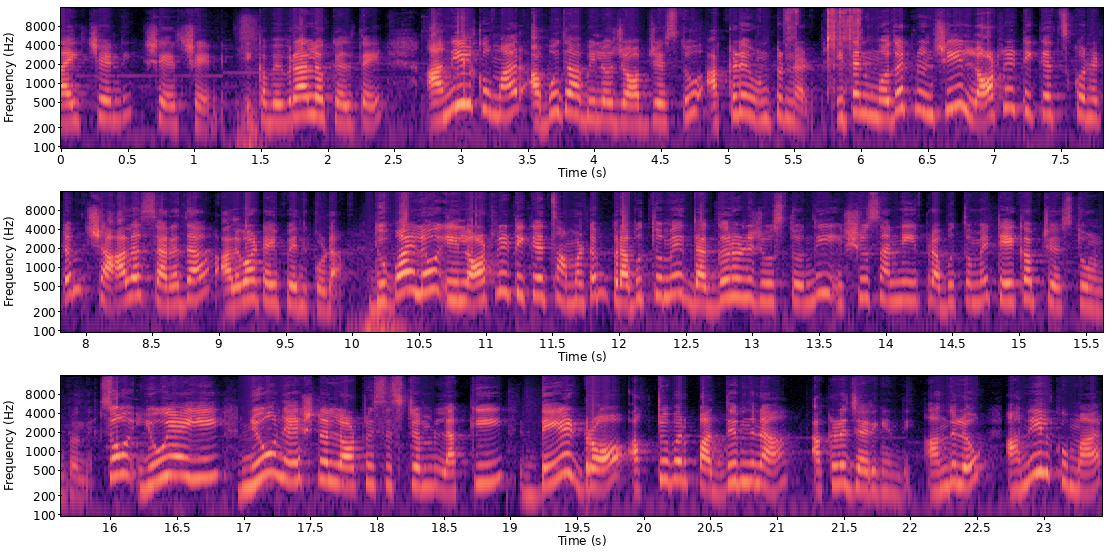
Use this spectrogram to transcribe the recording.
లైక్ చేయండి షేర్ చేయండి. ఇక వివరాల్లోకి వెళ్తే అనిల్ కుమార్ అబుదాబిలో జాబ్ చేస్తూ అక్కడే ఉంటున్నాడు. ఇతను మొదటి నుంచి లాటరీ టికెట్స్ కొనటం చాలా సరదా అలవాటైపోయింది కూడా. దుబాయ్లో ఈ లాటరీ టికెట్స్ అమ్మటం ప్రభుత్వమే దగ్గరుండి చూస్తుంది. ఇష్యూస్ అన్ని ప్రభుత్వమే టేకప్ చేస్తూ ఉంటుంది. So UAE new national lottery system lucky day draw October పద్దెనిమిదిన అక్కడ జరిగింది. అందులో అనిల్ కుమార్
